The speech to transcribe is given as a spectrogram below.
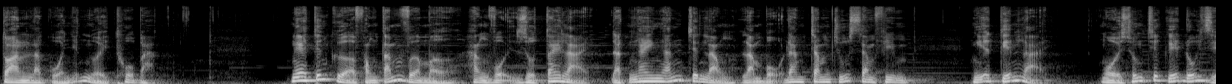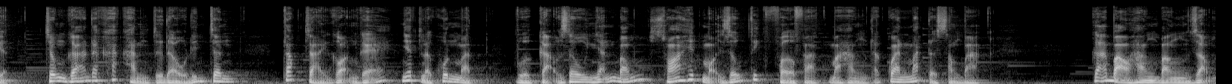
Toàn là của những người thua bạc. Nghe tiếng cửa phòng tắm vừa mở, Hằng vội rụt tay lại, Đặt ngay ngắn trên lòng Làm bộ đang chăm chú xem phim. Nghĩa tiến lại, Ngồi xuống chiếc ghế đối diện, Trông gã đã khác hẳn từ đầu đến chân, Tóc trải gọn ghẽ, Nhất là khuôn mặt, Vừa cạo râu nhẵn bóng, Xóa hết mọi dấu tích phờ phạc Mà Hằng đã quen mắt ở sòng bạc. Gã bảo Hằng bằng giọng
